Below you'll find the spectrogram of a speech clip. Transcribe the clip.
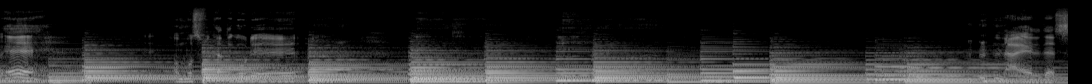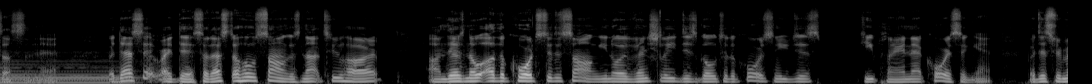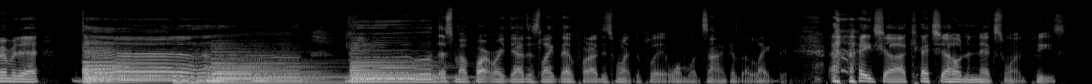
Yeah. Almost forgot to go there. I added that sus in there. But that's it right there. So that's the whole song. It's not too hard. Um, there's no other chords to the song. You know, eventually just go to the chorus and you just keep playing that chorus again. But just remember that you, that's my part right there. I just like that part. I just wanted to play it one more time because I liked it. All right, y'all. I'll catch y'all on the next one. Peace.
